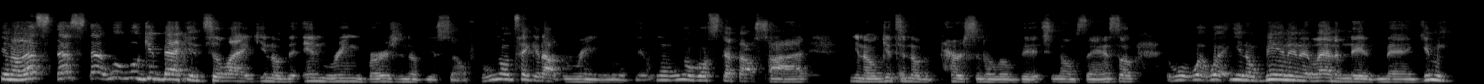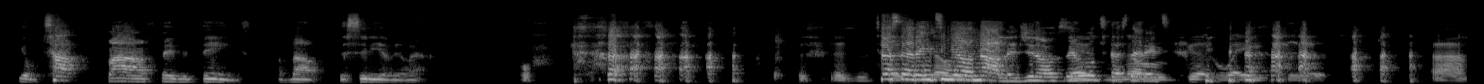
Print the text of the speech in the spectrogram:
you know that's that's that. We'll, we'll get back into like you know the in ring version of yourself. But we're gonna take it out the ring a little bit. We're gonna, we're gonna go step outside. You know, get to know the person a little bit. You know what I'm saying? So what what, you know, being an Atlanta native man, give me your top five favorite things about the city of Atlanta. Oof, this, this is test that ATL no- knowledge. You know what I'm saying? We'll test that no ATL. good way to. Uh,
